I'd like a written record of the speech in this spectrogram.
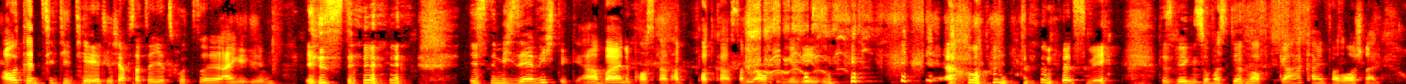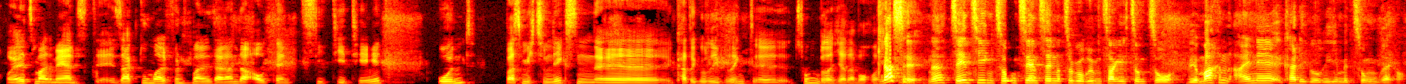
Authentizität, ich habe es tatsächlich jetzt kurz äh, eingegeben, ist, ist nämlich sehr wichtig, ja, bei einem Podcast, hab, Podcast habe ich auch gelesen. Und, und deswegen, deswegen, sowas dürfen wir auf gar keinen Fall rausschneiden. Und jetzt mal im Ernst, äh, sag du mal fünfmal hintereinander Authentizität und was mich zum nächsten äh, Kategorie bringt, äh, Zungenbrecher der Woche. Klasse, ne? Zehn Ziegen, Zungen, zehn Zähne Zuckerrüben zeige ich zum Zoo. Wir machen eine Kategorie mit Zungenbrecher.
